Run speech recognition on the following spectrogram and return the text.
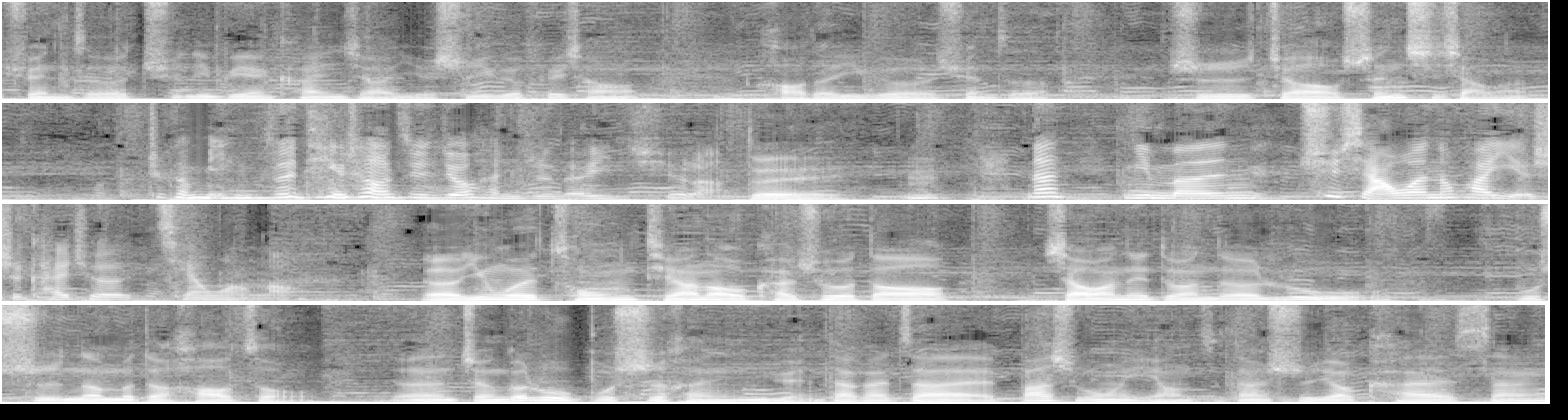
选择去那边看一下，也是一个非常好的一个选择，是叫神奇峡湾。这个名字听上去就很值得一去了。对，嗯那你们去峡湾的话，也是开车前往了？呃，因为从提亚岛开车到峡湾那段的路不是那么的好走，嗯、整个路不是很远，大概在八十公里样子，但是要开三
